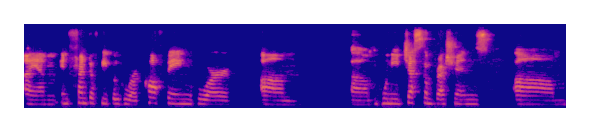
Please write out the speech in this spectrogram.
I am in front of people who are coughing, who are um, um, who need chest compressions, um,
